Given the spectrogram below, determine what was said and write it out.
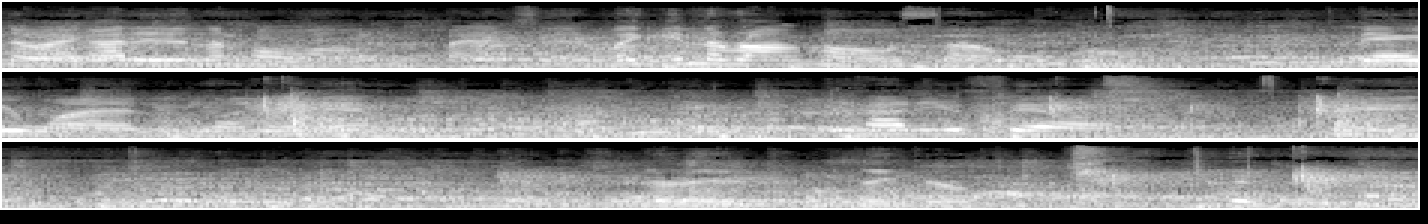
No, I got it in the hole by accident. Like in the wrong hole, so they won. You want to it? How do you feel? Great. Thank you.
